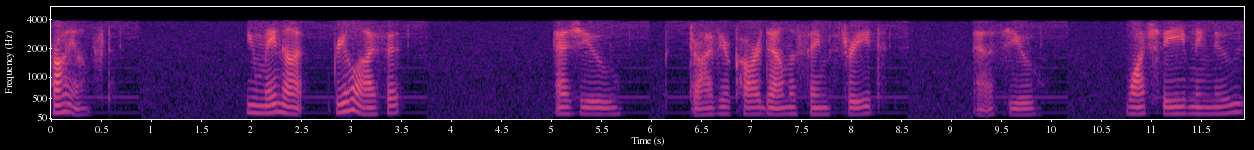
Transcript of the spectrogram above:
triumphed. You may not realize it as you drive your car down the same street, as you watch the evening news,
